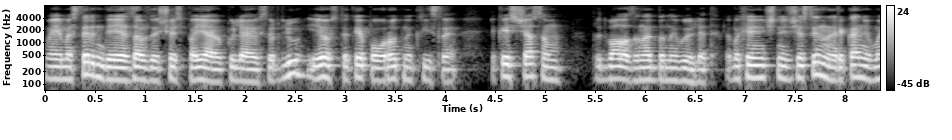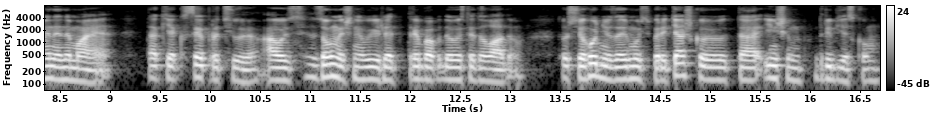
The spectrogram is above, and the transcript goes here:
в моїй майстерні, де я завжди щось паяю, пиляю, свердлю, є ось таке поворотне крісло, яке з часом придбало занедбаний вигляд. Механічної частини нарікань в мене немає, так як все працює, а ось зовнішній вигляд треба довести до ладу. Тож сьогодні займусь перетяжкою та іншим дріб'язком.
